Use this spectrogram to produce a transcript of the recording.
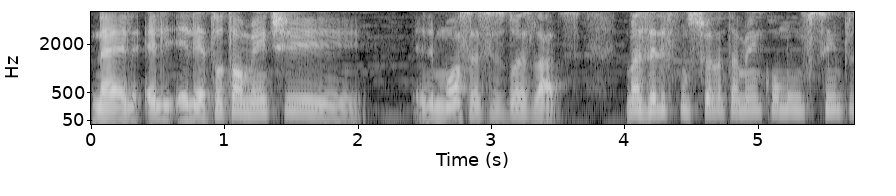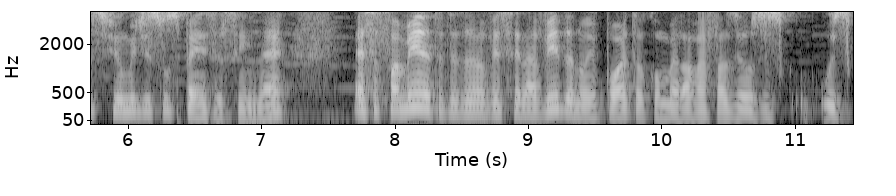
né? Ele, ele, ele é totalmente ele mostra esses dois lados. Mas ele funciona também como um simples filme de suspense, assim, né? Essa família tá tentando vencer na vida, não importa como ela vai fazer os, os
